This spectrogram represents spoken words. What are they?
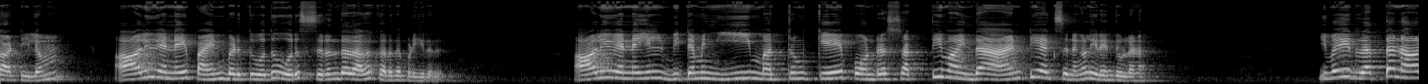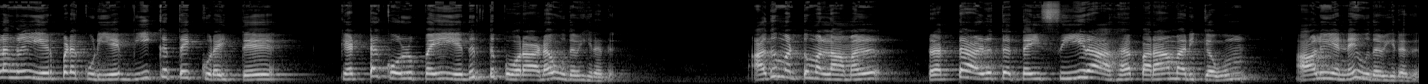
காட்டிலும் ஆலிவ் எண்ணெய் பயன்படுத்துவது ஒரு சிறந்ததாக கருதப்படுகிறது. ஆலிவ் எண்ணெயில் விட்டமின் இ e மற்றும் கே போன்ற சக்தி வாய்ந்த ஆன்டி ஆக்சிடென்ட்கள் நிறைந்துள்ளன இவை இரத்த நாளங்களில் ஏற்படக்கூடிய வீக்கத்தை குறைத்து கெட்ட கொழுப்பை எதிர்த்து போராட உதவுகிறது. அது மட்டுமல்லாமல் இரத்த அழுத்தத்தை சீராக பராமரிக்கவும் ஆலிவ் எண்ணெய் உதவுகிறது.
